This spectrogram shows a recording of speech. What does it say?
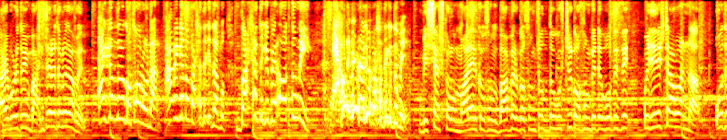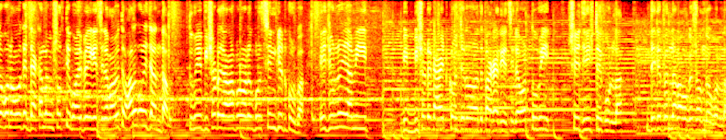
তারপরে তুমি বাড়ি ছেড়ে চলে যাবে? একদম তুমি কথা বলো না। আমি কেন বাসা থেকে যাব? বাসা থেকে বেরো তুমি? এখনই বের যাও বাসা থেকে তুমি। বিশ্বাস করো মায়ের কসম বাপের কসম চোদ্দ গোষ্ঠীর কসম কেটে বলতেছি ওই জিনিসটা আমার না। ও যখন আমাকে দেখাল আমি সত্যি ভয় পেয়ে গেছিলাম আমি তো ভালো করে জানতাম। তুমি এই বিষয়টা জানার পর অনেক বড় সিনক্রেট করবা। এই জন্যই আমি বিষয়টা গাইড করার জন্য টাকা দিয়েছিলাম আর তুমি সেই জিনিসটাই করলা। দেখে ফেললাম আমাকে সন্দেহ করলা।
